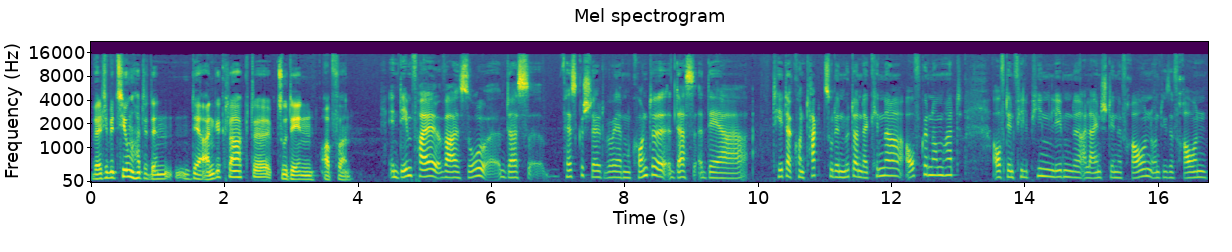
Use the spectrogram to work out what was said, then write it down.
Welche Beziehung hatte denn der Angeklagte zu den Opfern? In dem Fall war es so, dass festgestellt werden konnte, dass der Täter Kontakt zu den Müttern der Kinder aufgenommen hat auf den Philippinen lebende alleinstehende Frauen und diese Frauen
